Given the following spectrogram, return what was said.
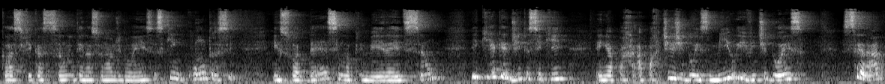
Classificação Internacional de Doenças, que encontra-se em sua 11ª edição e que acredita-se que em, a partir de 2022 será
